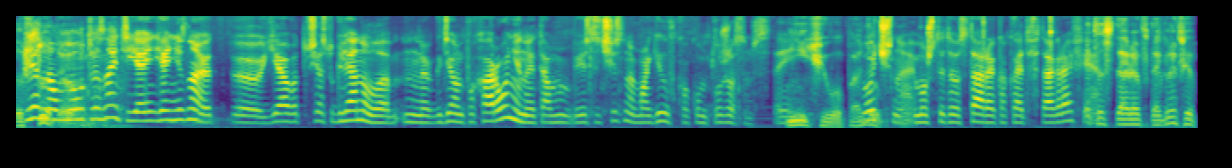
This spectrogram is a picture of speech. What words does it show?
Э, что, ну э, вот вы знаете, я, я не знаю, э, я вот сейчас глянула, где он похоронен, и там, если честно, могила в каком-то ужасном состоянии. Ничего подобного. Точно? Может, это старая какая-то фотография? Это старая фотография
